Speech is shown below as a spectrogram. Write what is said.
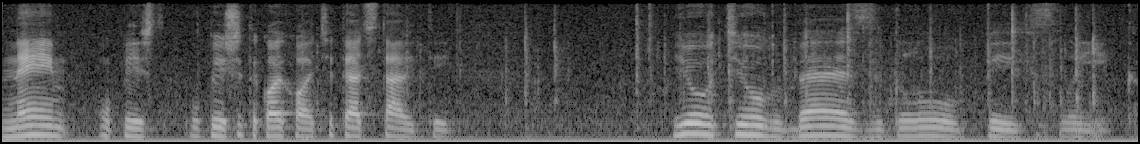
name, upiš, upišite koji hoćete, ja ću staviti YouTube bez glupih slika.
